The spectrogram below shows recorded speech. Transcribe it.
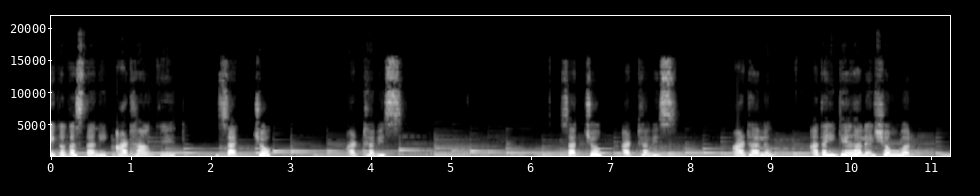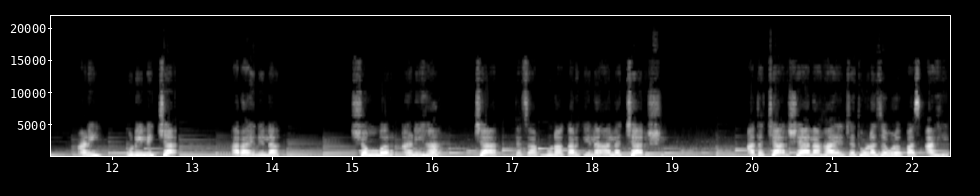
एकक स्थानी आठ हा अंक येतो. सात चोक अठ्ठावीस. सात चोक अठ्ठावीस. आठ आलं. आता इथे झालंय शंभर आणि गुणिले चार. हा राहिलेला शंभर आणि हा चार. त्याचा गुणाकार केला आला चारशे. आता चारशे आला हा याच्या थोडा जवळपास आहे.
